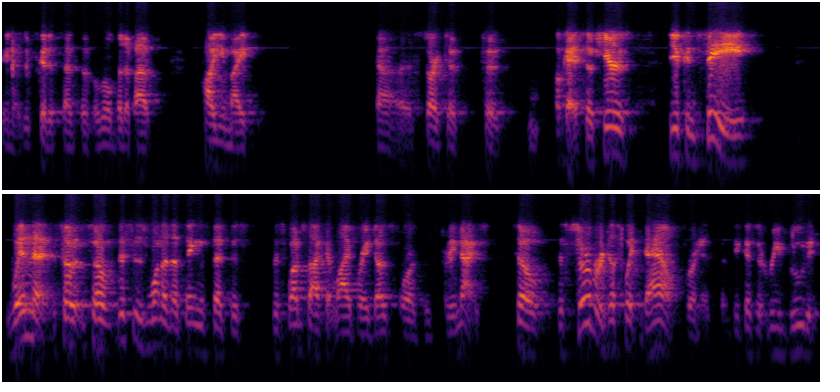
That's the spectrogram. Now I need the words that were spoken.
you know, just get a sense of a little bit about how you might uh, start to, to, okay, so here's, you can see when the, so, so this is one of the things that this, this WebSocket library does for us, it's pretty nice. So the server just went down for an instant because it rebooted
